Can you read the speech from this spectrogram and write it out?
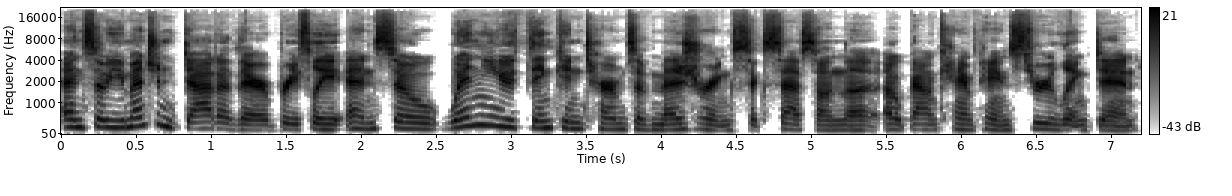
And so you mentioned data there briefly. And so when you think in terms of measuring success on the outbound campaigns through LinkedIn,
